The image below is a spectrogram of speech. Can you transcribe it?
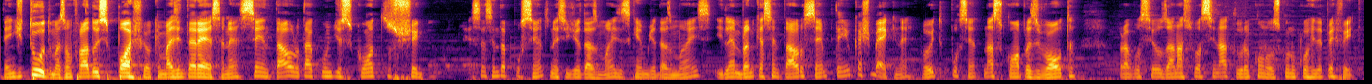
Tem de tudo, mas vamos falar do esporte, que é o que mais interessa, né? Centauro tá com descontos chegando até 60% nesse Dia das Mães, esquema Dia das Mães. E lembrando que a Centauro sempre tem o cashback, né? 8% nas compras de volta para você usar na sua assinatura conosco no Corrida Perfeita.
